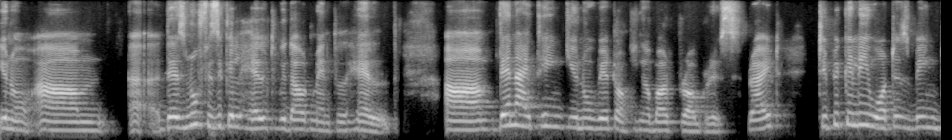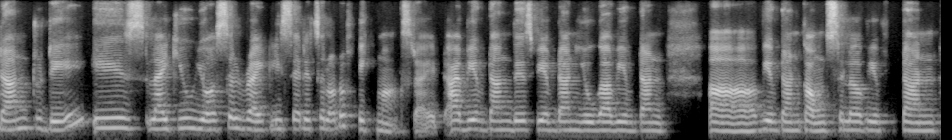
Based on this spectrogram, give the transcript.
you know, um, uh, there's no physical health without mental health. Um, then I think, you know, we're talking about progress, right? typically what is being done today is like you yourself rightly said it's a lot of tick marks right I, we have done this we have done yoga we have done uh, we have done counselor we've done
